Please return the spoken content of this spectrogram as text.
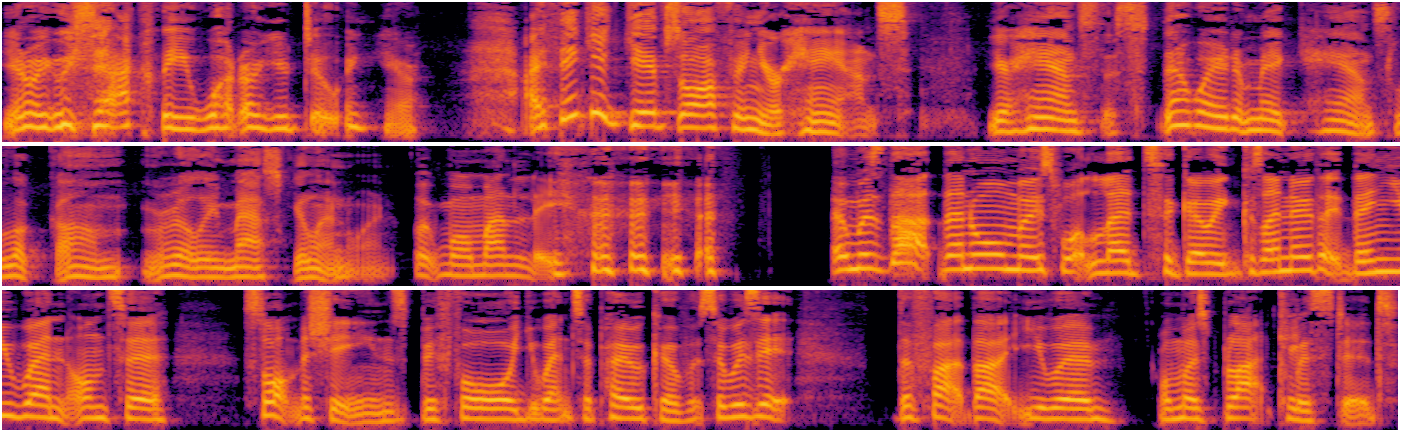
You know, exactly what are you doing here? I think it gives off in your hands. Your hands, there's no way to make hands look um, really masculine. Look more manly. yeah. And was that then almost what led to going? Because I know that then you went onto slot machines before you went to poker. So was it the fact that you were almost blacklisted.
